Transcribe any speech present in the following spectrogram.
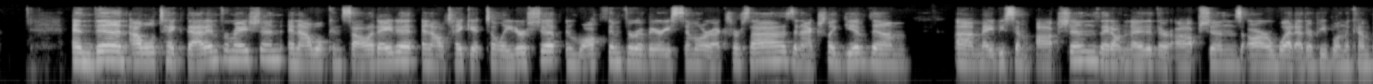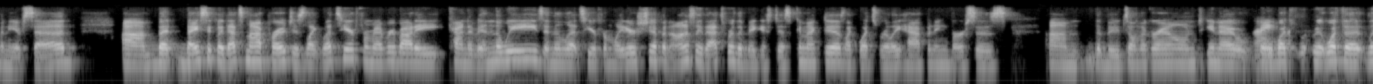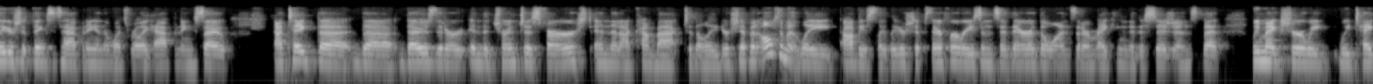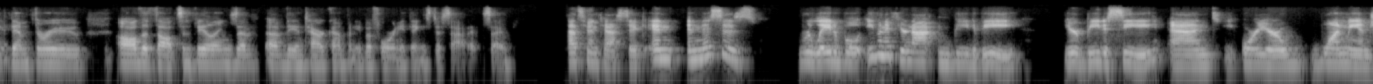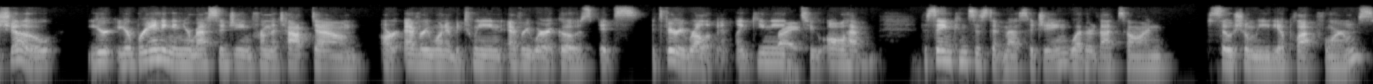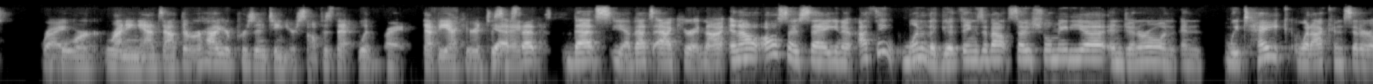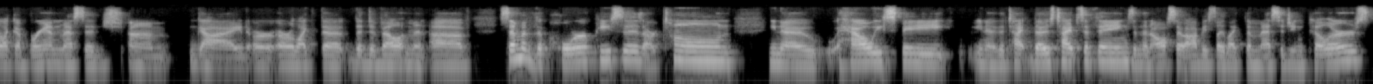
and then I will take that information and I will consolidate it and I'll take it to leadership and walk them through a very similar exercise and actually give them uh, maybe some options. They don't know that their options are what other people in the company have said. Um, but basically, that's my approach is like, let's hear from everybody kind of in the weeds and then let's hear from leadership. And honestly, that's where the biggest disconnect is like what's really happening versus um, the boots on the ground, you know, right. or what what the leadership thinks is happening and then what's really happening. So I take the the those that are in the trenches first, and then I come back to the leadership. And ultimately, obviously, leadership's there for a reason, so they're the ones that are making the decisions. But we make sure we we take them through all the thoughts and feelings of of the entire company before anything's decided. So that's fantastic, and and this is relatable even if you're not in B two B you're B2C and or you're a one man show, your your branding and your messaging from the top down are everyone in between everywhere it goes. It's it's very relevant. Like you need right. to all have the same consistent messaging, whether that's on social media platforms right. or running ads out there or how you're presenting yourself. Is that would right. that be accurate to yes, say? that's that's yeah that's accurate. And I, and I'll also say you know I think one of the good things about social media in general and and we take what I consider like a brand message um, guide or, or like the the development of some of the core pieces, our tone, you know, how we speak, you know, the type those types of things, and then also obviously like the messaging pillars.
